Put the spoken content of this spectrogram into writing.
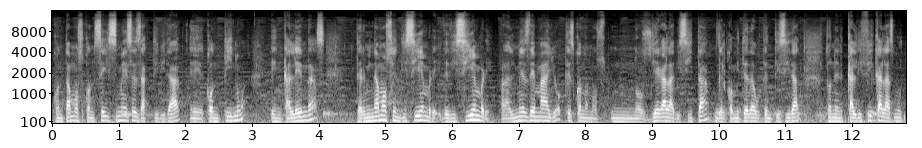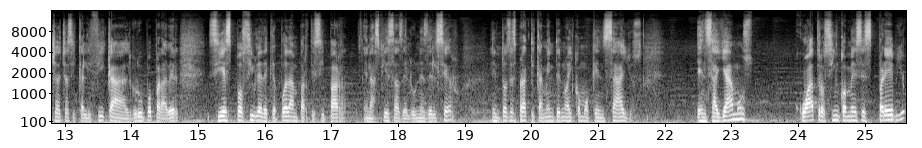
contamos con seis meses de actividad eh, continua en calendas Terminamos en diciembre, de diciembre para el mes de mayo, que es cuando nos, llega la visita del Comité de Autenticidad, donde califica a las muchachas y califica al grupo para ver si es posible de que puedan participar en las fiestas del lunes del cerro. Entonces prácticamente no hay como que ensayos. Ensayamos cuatro o cinco meses previo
